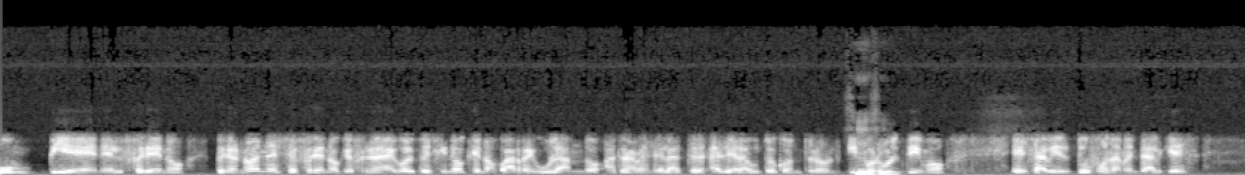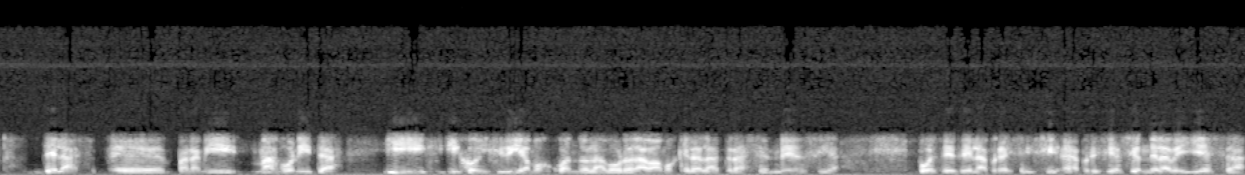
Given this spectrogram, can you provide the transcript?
un pie en el freno, pero no en ese freno que frena de golpe, sino que nos va regulando a través de la, del autocontrol. Y por último, esa virtud fundamental que es de las, eh, para mí, más bonitas y, y coincidíamos cuando la abordábamos, que era la trascendencia. Pues desde la apreciación de la belleza,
